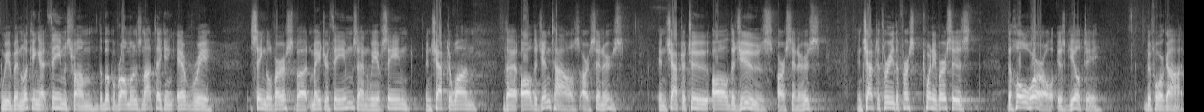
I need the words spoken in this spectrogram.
we've been looking at themes from the book of Romans, not taking every single verse, but major themes. And we have seen in chapter 1 that all the Gentiles are sinners. In chapter 2, all the Jews are sinners. In chapter 3, the first 20 verses, the whole world is guilty before God.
